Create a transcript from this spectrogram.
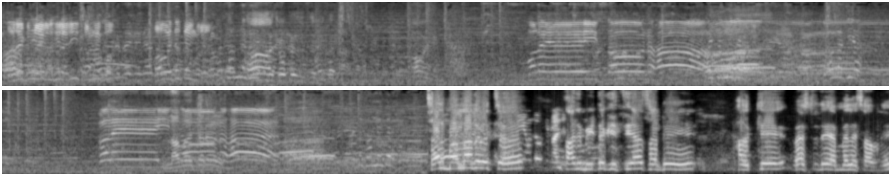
ਸਾਰੇ ਕਿਵੇਂ ਤੁਸੀਂ ਰਾਜੀ ਸਾਹਮਣੇ ਕੋ ਆਓ ਇੱਧਰ ਕਰੋ ਸਾਹਮਣੇ ਹਾਂ ਛੋਟੇ ਜਿਹੇ ਆਓ ਜੀ ਬਲੇ ਸੋਨਹਾ ਸਰ ਮਾਲਾ ਦੇ ਵਿੱਚ ਅੱਜ ਮੀਟਿੰਗ ਕੀਤੀ ਆ ਸਾਡੇ ਹਲਕੇ ਵੈਸਟ ਦੇ ਐਮਐਲਏ ਸਾਹਿਬ ਨੇ।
